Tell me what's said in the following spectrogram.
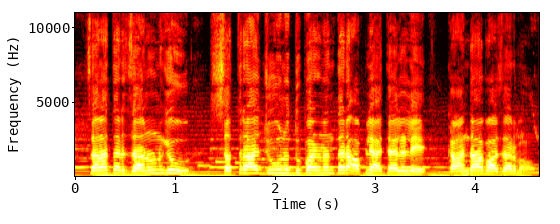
चला तर जाणून घेऊ सतरा जून दुपारनंतर आपल्या हाताळले कांदा बाजारभाव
